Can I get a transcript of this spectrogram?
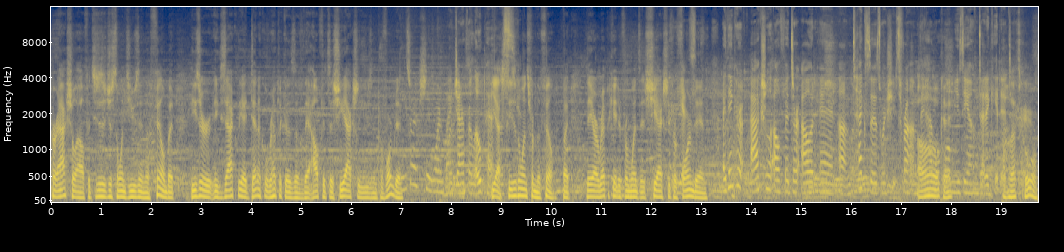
her actual outfits. These are just the ones used in the film, but these are exactly identical replicas of the outfits that she actually used and performed in. These are actually worn by Jennifer Lopez. Yes, these are the ones from the film, but they are replicated from ones that she actually performed Yes. in. I think her actual outfits are out in um, Texas, where she's from. They Oh, have a okay. whole museum dedicated. Oh, that's cool.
